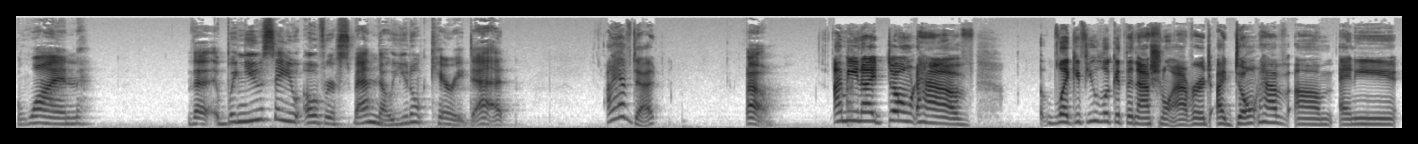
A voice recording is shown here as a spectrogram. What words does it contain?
One, that when you say you overspend though, you don't carry debt. I have debt. Oh. I mean, I don't have like if you look at the national average, I don't have um any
